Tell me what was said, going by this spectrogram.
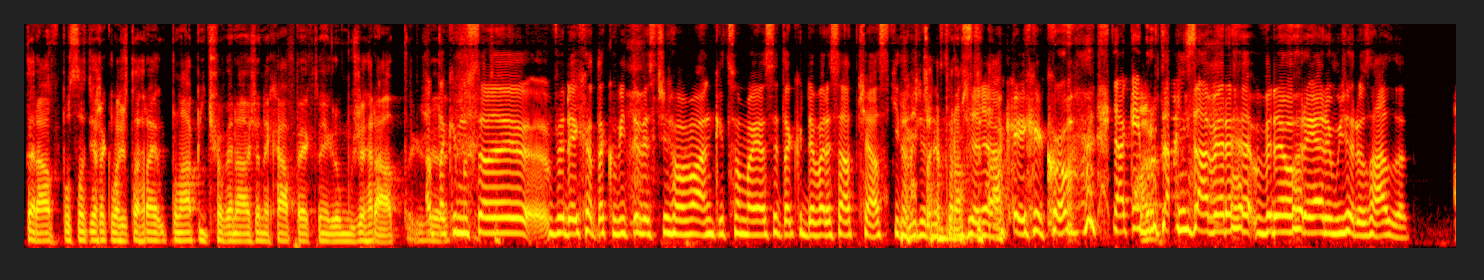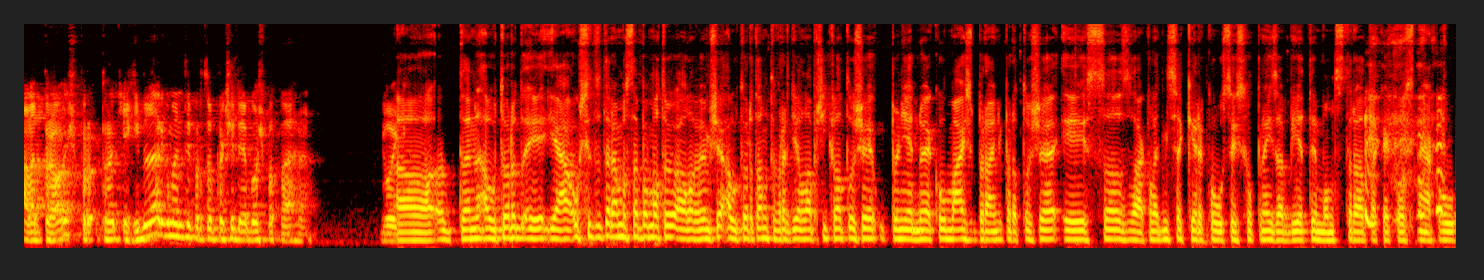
která v podstatě řekla, že ta hra je úplná píčovina, že nechápe, jak to někdo může hrát. Takže... A taky museli vydechat takový ty vystřihovánky, co mají asi tak 90 částí, No, takže to je myslím, že pravda. nějaký, jako, nějaký Ale- brutální závěr videohry a nemůže rozházet. Ale proč? Pro, pro, jaký byly argumenty pro to, proč je Diablo špatná hra? Dvojka. Uh, ten autor, já už si to teda moc nepamatuju, ale vím, že autor tam tvrdil například to, že je úplně jedno, jakou máš zbraň, protože i s základní sekirkou jsi schopný zabíjet ty monstra tak jako s nějakou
